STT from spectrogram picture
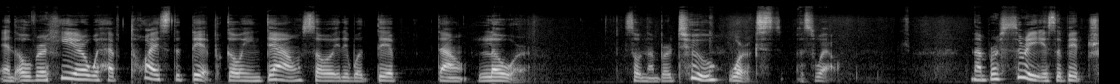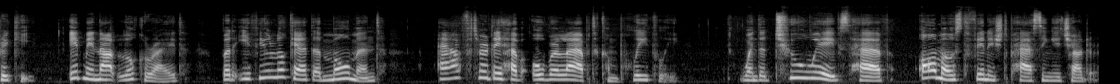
And over here we have twice the dip going down so it will dip down lower. So number two works as well. Number three is a bit tricky. It may not look right but if you look at a moment after they have overlapped completely, when the two waves have almost finished passing each other,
